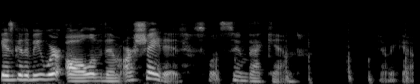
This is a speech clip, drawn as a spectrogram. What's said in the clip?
is going to be where all of them are shaded. So let's zoom back in. There we go.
